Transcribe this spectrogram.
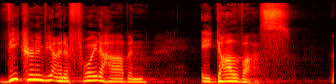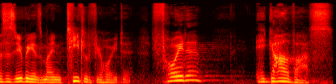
Wie können wir eine Freude haben, egal was. Das ist übrigens mein Titel für heute. Freude, egal was.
